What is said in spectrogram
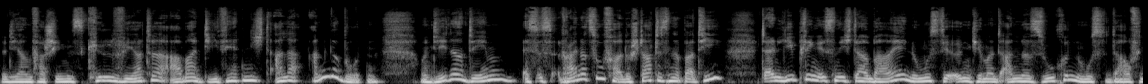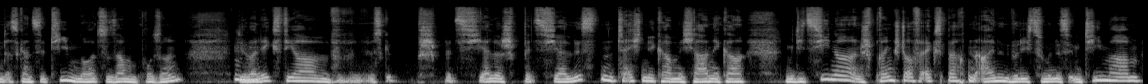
Die haben verschiedene Skillwerte, aber die werden nicht alle angeboten. Und je nachdem, es ist reiner Zufall. Du startest eine Partie, dein Liebling ist nicht dabei, du musst dir irgendjemand anders suchen, du musst daraufhin das ganze Team neu zusammenpuzzeln. Du mhm überlegst dir, es gibt spezielle Spezialisten, Techniker, Mechaniker, Mediziner, einen Sprengstoffexperten. Einen will ich zumindest im Team haben.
